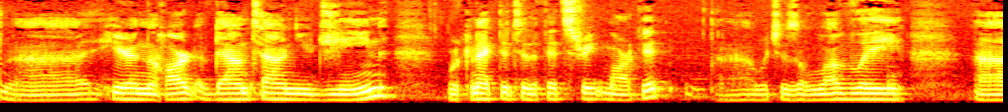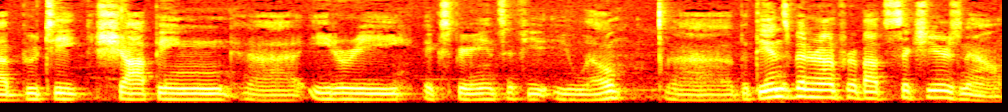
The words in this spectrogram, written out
uh, here in the heart of downtown Eugene. We're connected to the Fifth Street Market, uh, which is a lovely uh, boutique shopping, eatery experience, if you, you will. but the Inn's been around for about six years now.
